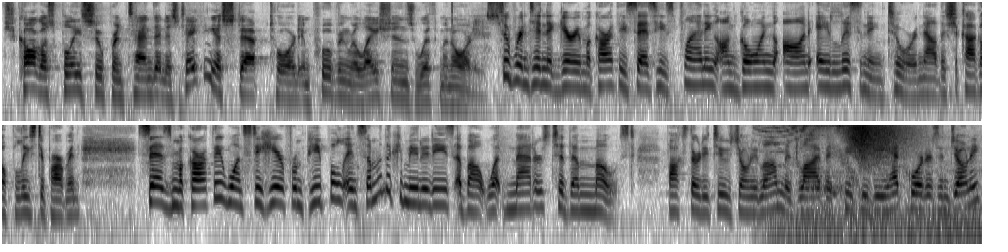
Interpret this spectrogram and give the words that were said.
Chicago's police superintendent is taking a step toward improving relations with minorities. Superintendent Garry McCarthy says he's planning on going on a listening tour. Now, the Chicago Police Department says McCarthy wants to hear from people in some of the communities about what matters to them most. Fox 32's Joni Lum is live at CPD headquarters. And Joni,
